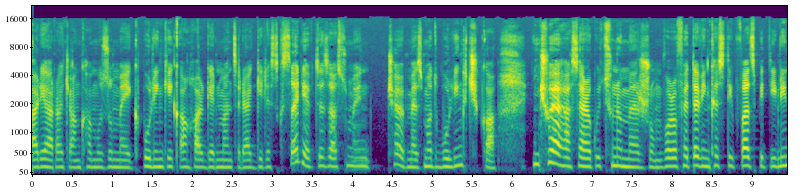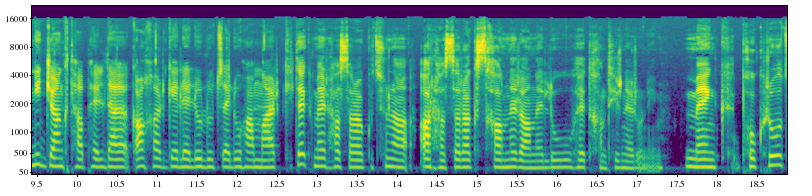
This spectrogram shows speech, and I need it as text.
տարի առաջ անգամ ուզում եք բուլինգի կանխարգելման ծրագիրը սկսել եւ ձեզ ասում էին չէ, մեզ մոտ բուլինգ չկա։ Ինչու է հասարակությունը մերժում, որովհետև ինքը ստիպված պիտի լինի ջանք թափել դա կանխարգելելու լուծելու համար։ Գիտեք, մեր հասարակությունը առհասարակ սխալներ անելու հետ խնդիրներ ունի մենք փոքրուց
